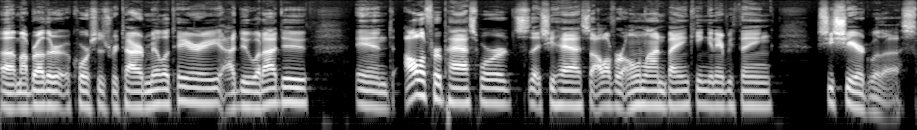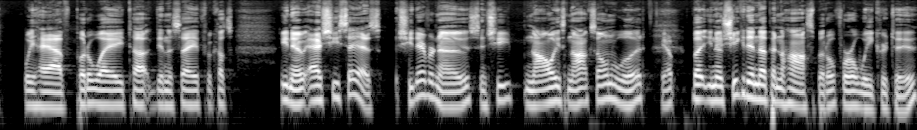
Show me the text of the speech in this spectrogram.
Uh, my brother, of course, is retired military. I do what I do. And all of her passwords that she has, all of her online banking and everything, she shared with us. We have put away, tucked in a safe because, you know, as she says, she never knows and she always knocks on wood. Yep. But, you know, she could end up in the hospital for a week or two.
